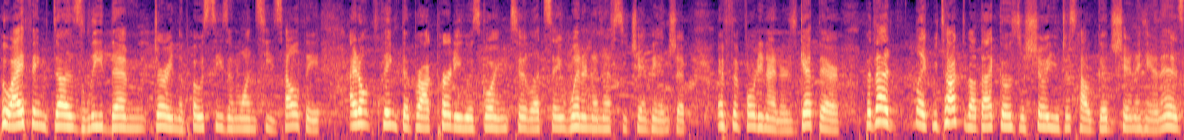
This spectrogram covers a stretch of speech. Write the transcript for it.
who I think does lead them during the postseason once he's healthy. I don't think that Brock Purdy was going to, let's say, win an NFC championship if the 49ers get there. But that, like we talked about, that goes to show you just how good Shanahan is.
